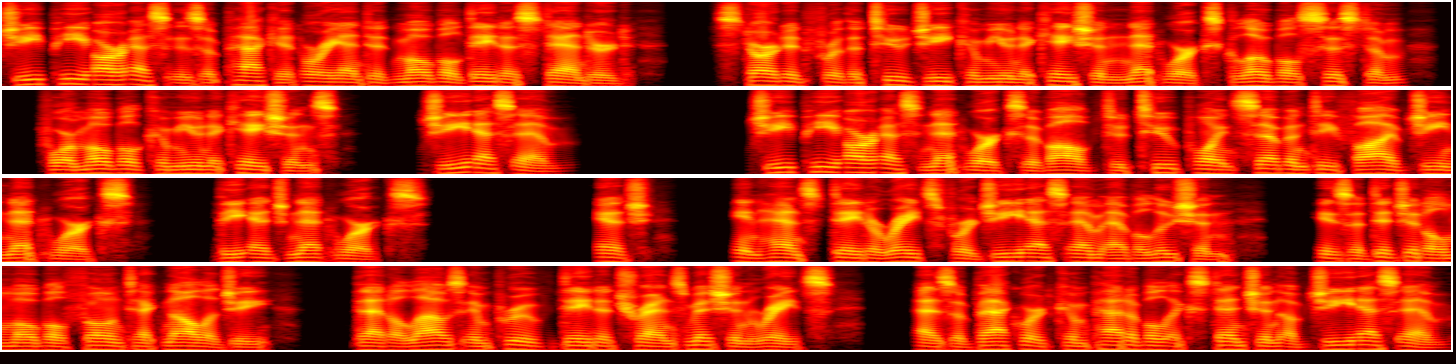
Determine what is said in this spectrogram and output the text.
GPRS is a packet-oriented mobile data standard, started for the 2G Communication Networks Global System, for Mobile Communications, GSM. GPRS networks evolved to 2.75G networks, the EDGE networks. EDGE, Enhanced Data Rates for GSM Evolution, is a digital mobile phone technology, that allows improved data transmission rates, as a backward compatible extension of GSM.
